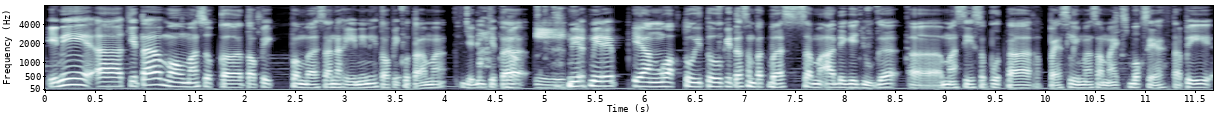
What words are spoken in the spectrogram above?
ini eh, kita mau masuk ke topik pembahasan hari ini nih, topik utama. Jadi kita Yoi. mirip-mirip yang waktu itu kita sempat bahas sama ADG juga eh, masih seputar PS5 sama Xbox ya. Tapi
